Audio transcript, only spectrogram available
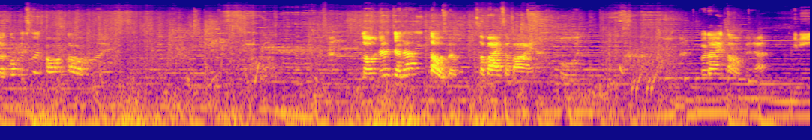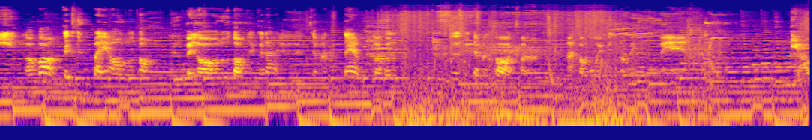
แล้วก็มาช่วยเขาเอาเต่าหน่อยเราน่าจะได้เต่าแบบสบายๆนะทุกคนก็ได้เต่าไปแล้ว ทีนี้เราก็จะขึ้นไปเอาโลตองหรือไปรอโลตองเลยก็ได้หรือจะมาแต้มเราก็เพื่อที่จะมาตอดเขานะอะขโมยขึ้นเข้าไปแม่เดี๋ยว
